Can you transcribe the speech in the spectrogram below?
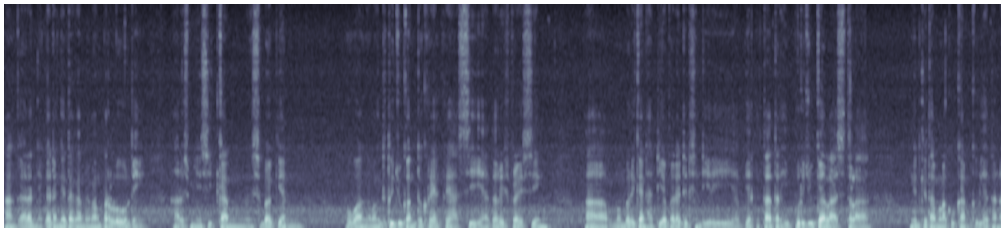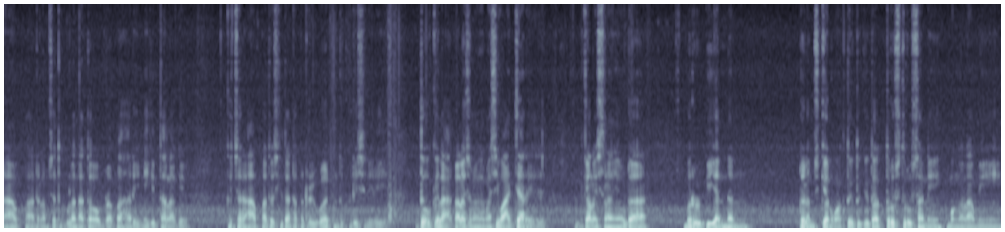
anggaran ya kadang kita kan memang perlu nih harus menyisikan sebagian uang memang ditujukan untuk rekreasi ya, atau refreshing uh, memberikan hadiah pada diri sendiri ya biar kita terhibur juga lah setelah mungkin kita melakukan kegiatan apa dalam satu bulan atau beberapa hari ini kita lagi kejar apa terus kita dapat reward untuk diri sendiri. Itu oke okay lah kalau sebenarnya masih wajar ya. Tapi kalau istilahnya udah berlebihan dan dalam sekian waktu itu kita terus-terusan nih mengalami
